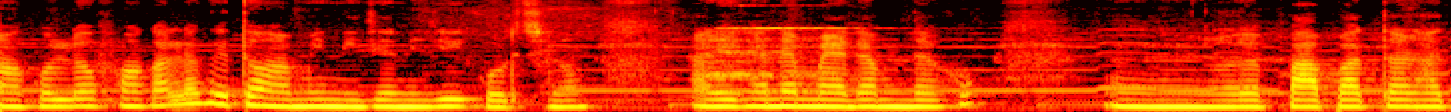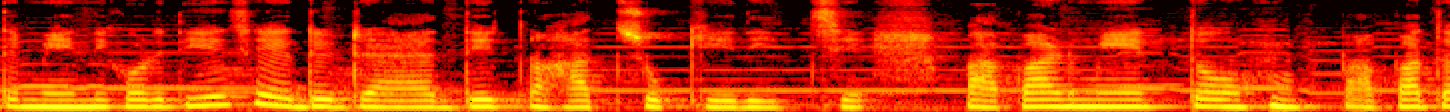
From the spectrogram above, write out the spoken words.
না করলেও ফাঁকা লাগে, তো আমি নিজে নিজেই করছিলাম। আর এখানে ম্যাডাম দেখো পাপা তার হাতে মেহেন্দি করে দিয়েছে এদের ড্রায়ার দিয়ে হাত শুকিয়ে দিচ্ছে। পাপার মেয়ের তো, পাপা তো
